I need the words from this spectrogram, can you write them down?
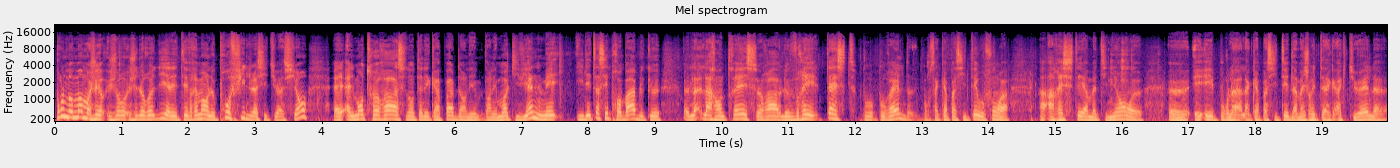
Pour le moment, moi je, le redis, elle était vraiment le profil de la situation. Elle, elle, montrera ce dont elle est capable dans les, dans les mois qui viennent, mais il est assez probable que la, la, rentrée sera le vrai test pour, pour elle, pour sa capacité au fond à, à, à rester à Matignon euh, euh, et, et, pour la, la, capacité de la majorité actuelle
